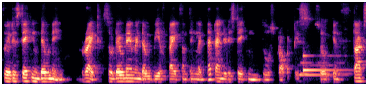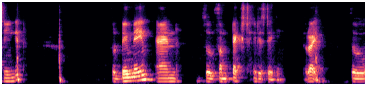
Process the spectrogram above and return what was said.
So it is taking dev name, right? So dev name and WPF type something like that, and it is taking those properties. So you can start seeing it. So dev name and so some text it is taking, right? So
